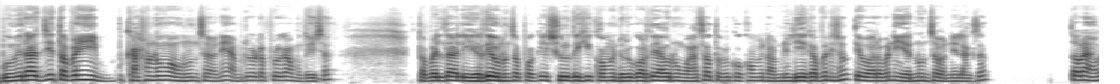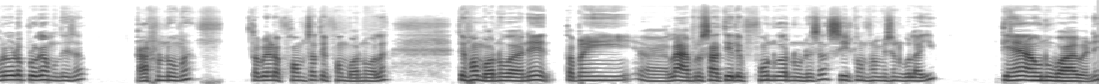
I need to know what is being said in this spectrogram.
भूमिराजजी तपाईँ काठमाडौँमा हुनुहुन्छ भने हाम्रो एउटा प्रोग्राम हुँदैछ। तपाईँले त अहिले हेर्दै हुनुहुन्छ पक्कै सुरुदेखि कमेन्टहरू गर्दै आउनु भएको छ। तपाईँको कमेन्ट हामीले लिएका पनि छौँ त्यो भएर पनि हेर्नुहुन्छ भन्ने लाग्छ। तपाईँ हाम्रो एउटा प्रोग्राम हुँदैछ काठमाडौँमा। तपाईँ एउटा फर्म छ त्यो फर्म भर्नु होला। त्यो फर्म भर्नुभयो भने तपाईँलाई हाम्रो साथीहरूले फोन गर्नुहुनेछ सिट कन्फर्मेसनको लागि। त्यहाँ आउनुभयो भने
